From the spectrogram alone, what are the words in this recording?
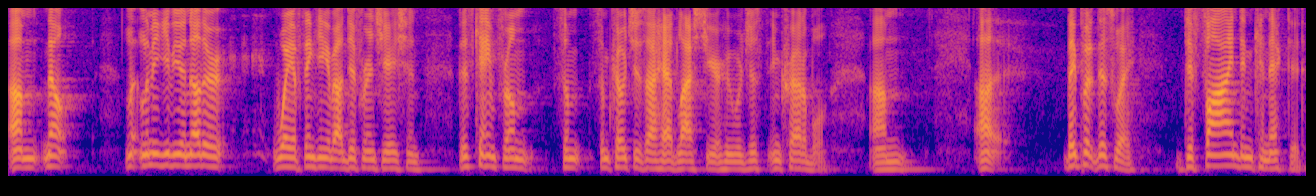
Um, now, let, let me give you another way of thinking about differentiation. This came from some, some coaches I had last year who were just incredible. Um, uh, they put it this way defined and connected.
